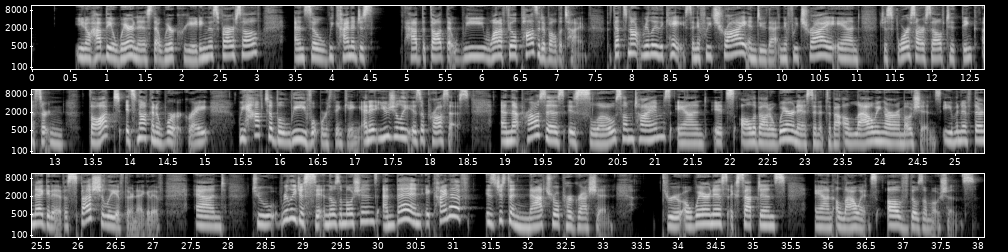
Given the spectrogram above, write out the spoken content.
you know, have the awareness that we're creating this for ourselves. And so we kind of just have the thought that we want to feel positive all the time. But that's not really the case. And if we try and do that, and if we try and just force ourselves to think a certain thought, it's not going to work, right? We have to believe what we're thinking. And it usually is a process. And that process is slow sometimes. And it's all about awareness and it's about allowing our emotions, even if they're negative, especially if they're negative, and to really just sit in those emotions. And then it kind of is just a natural progression through awareness, acceptance, and allowance of those emotions.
